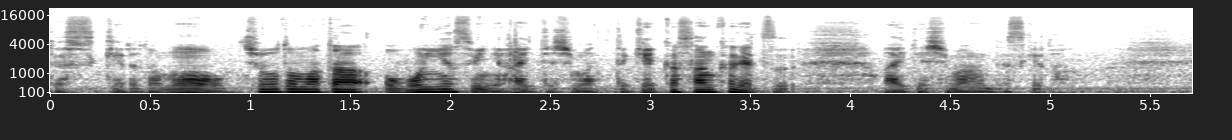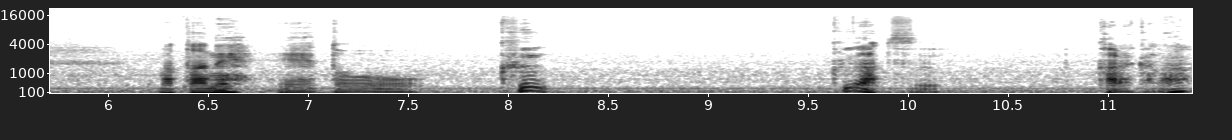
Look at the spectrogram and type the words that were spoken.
ですけれどもちょうどまたお盆休みに入ってしまって結果3ヶ月空いてしまうんですけど。またねえっ、と 9, 9月からかな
